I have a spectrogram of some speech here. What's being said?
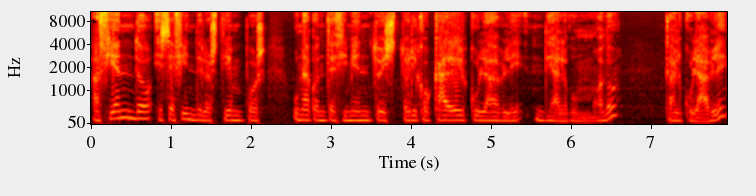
haciendo ese fin de los tiempos un acontecimiento histórico calculable de algún modo, calculable.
